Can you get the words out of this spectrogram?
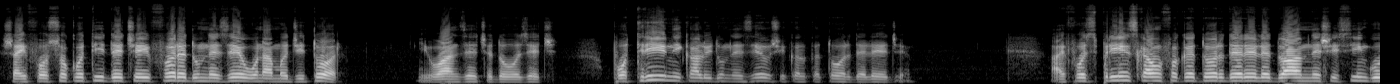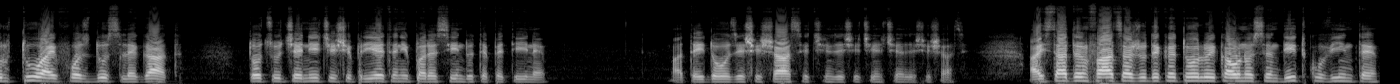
și ai fost socotit de cei fără Dumnezeu un amăgitor. Ioan 10, 20 potrivnic al lui Dumnezeu și călcător de lege. Ai fost prins ca un făcător de rele, Doamne, și singur Tu ai fost dus legat, toți ucenicii și prietenii părăsindu-te pe Tine. Matei 26, 55, 56 Ai stat în fața judecătorului ca un osândit cuvinte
